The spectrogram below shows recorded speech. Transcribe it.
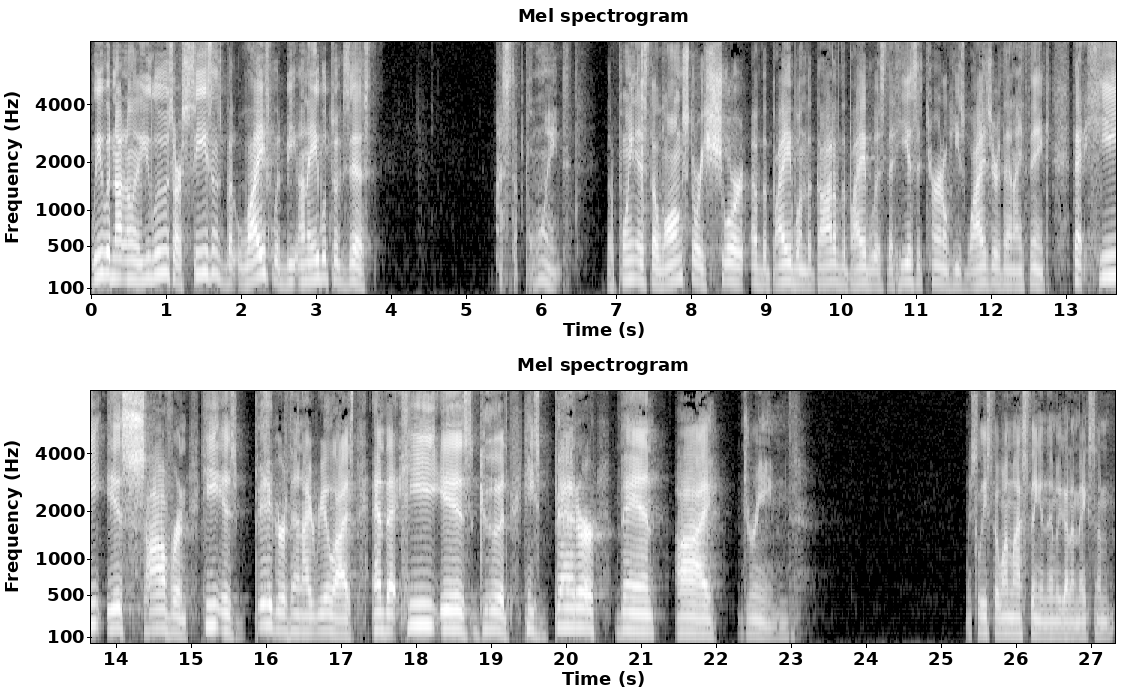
we would not only lose our seasons, but life would be unable to exist. What's the point? The point is the long story short of the Bible and the God of the Bible is that He is eternal. He's wiser than I think. That He is sovereign. He is bigger than I realized. And that He is good. He's better than I dreamed. Which leads to one last thing, and then we got to make some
